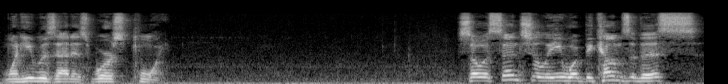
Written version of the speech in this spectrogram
when he was at his worst point. So essentially, what becomes of this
